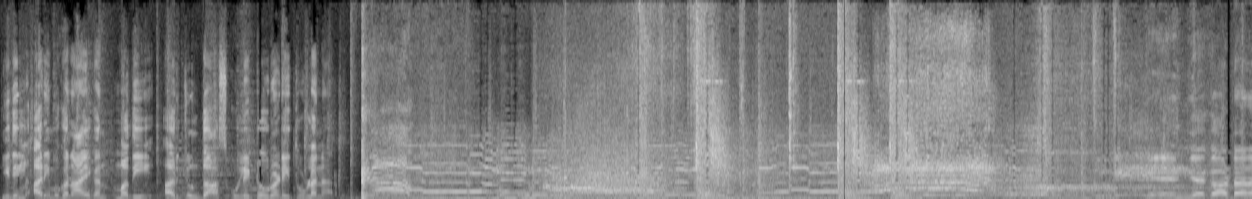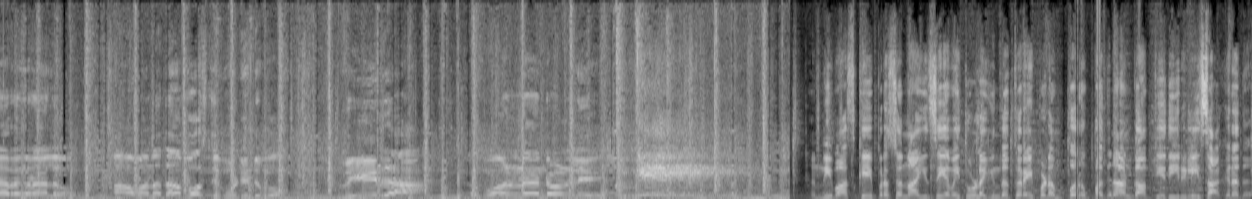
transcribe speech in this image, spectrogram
இதில் அறிமுக நாயகன் மதி அர்ஜுன் தாஸ் உள்ளிட்டோர் நடித்துள்ளனர். காட்டான இறங்கினாலும் அவனை தான் ஃபர்ஸ்ட் கூட்டிட்டு போ. Veera one and only Nivas K. Prasanna இசையமைத்துள்ள இந்த திரைப்படம் வரும் பதினான்காம் தேதி ரிலீஸ் ஆகிறது.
